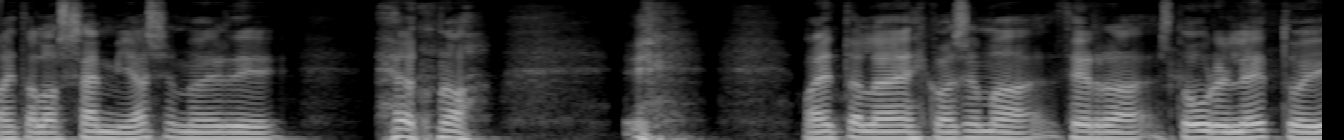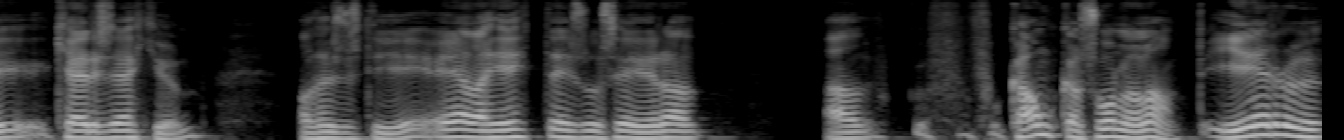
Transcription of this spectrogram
vantalega semja sem að verði hérna vantalega eitthvað sem að þeirra stóri leitt og kæri sér ekki um á þessu stíði eða hitt eins og segir að, að ganga svona langt. Eru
